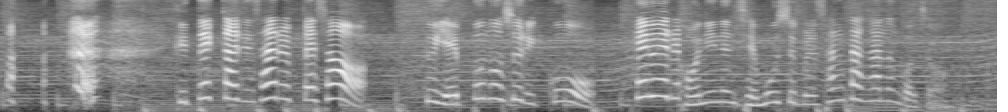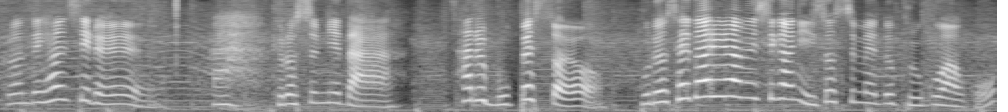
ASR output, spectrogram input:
그때까지 살을 빼서 그 예쁜 옷을 입고 해외를 거니는 제 모습을 상상하는 거죠. 그런데 현실은, 아, 그렇습니다. 살을 못 뺐어요. 무려 세 달이라는 시간이 있었음에도 불구하고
